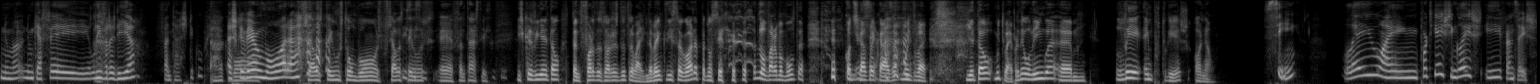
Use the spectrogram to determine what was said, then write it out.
numa, num café e livraria fantástico. Ah, a escrever bom. uma hora. Bruxelas tem uns tão bons, Bruxelas tem uns. Sim. É fantástico. E escrevia então, tanto fora das horas de trabalho. Ainda bem que disse agora, para não ser. de levar uma multa quando sim, chegasse a casa. Muito bem. E então, muito bem, aprendeu a língua. Um, lê em português ou não? Sim, leio em português, inglês e francês.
